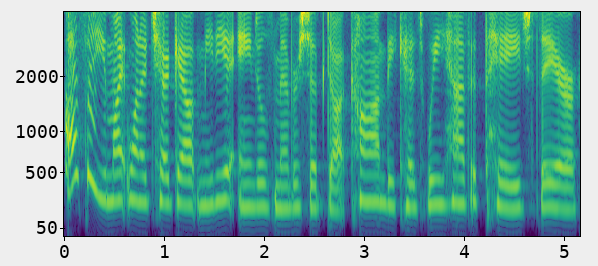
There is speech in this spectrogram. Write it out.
Also, you might want to check out MediaAngelsMembership.com because we have a page there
